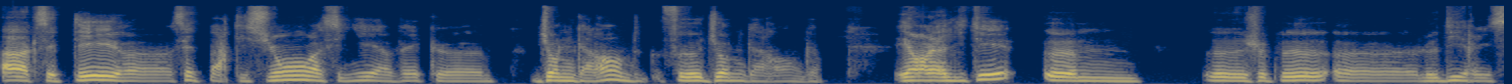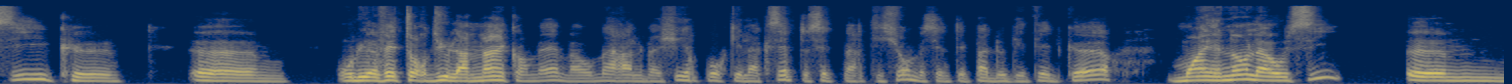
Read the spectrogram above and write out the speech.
a accepté euh, cette partition, a signé avec euh, John Garang, feu John Garang. Et en réalité, euh, je peux le dire ici que on lui avait tordu la main quand même à Omar al-Bashir pour qu'il accepte cette partition, mais ce n'était pas de gaieté de cœur, moyennant là aussi euh,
